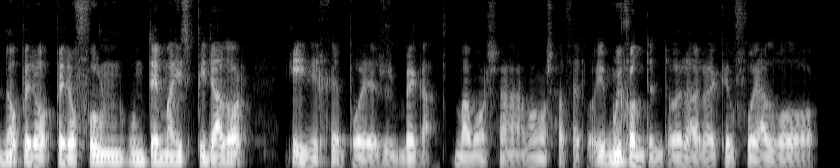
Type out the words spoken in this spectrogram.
no, pero, pero fue un, tema inspirador y dije, pues venga, vamos a, vamos a hacerlo. Y muy contento, ¿eh? la verdad que fue algo,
